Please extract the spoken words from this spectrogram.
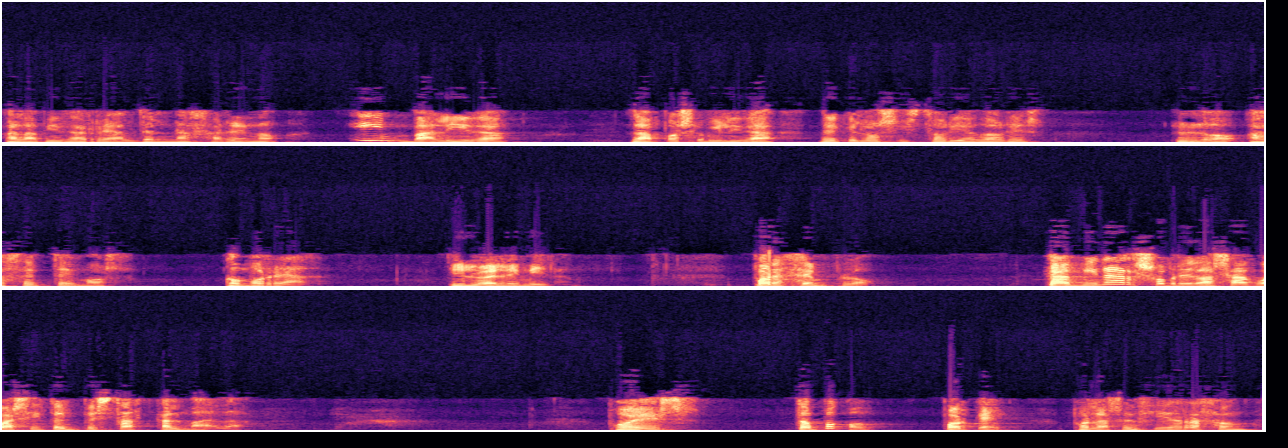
a la vida real del Nazareno invalida la posibilidad de que los historiadores lo aceptemos como real y lo eliminan. Por ejemplo, caminar sobre las aguas y tempestad calmada. Pues tampoco. ¿Por qué? Por la sencilla razón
